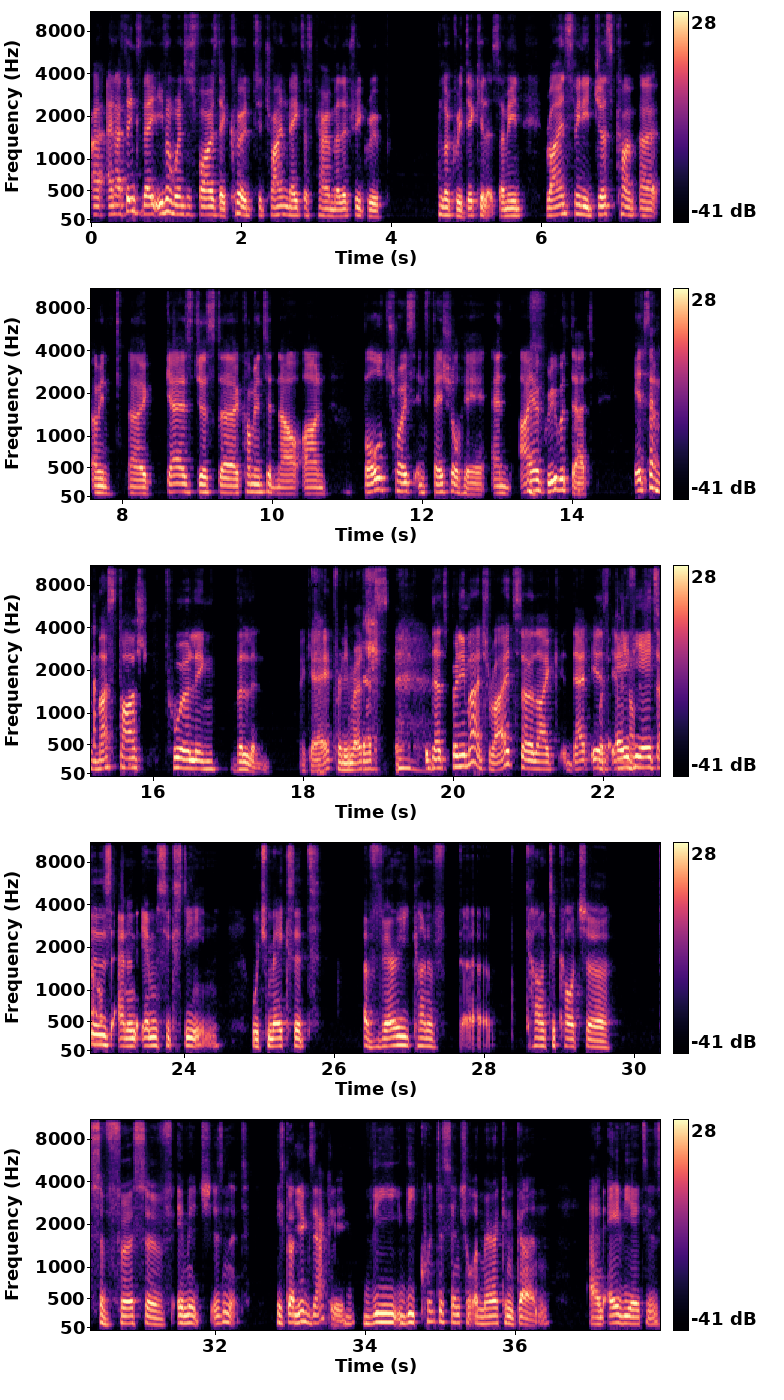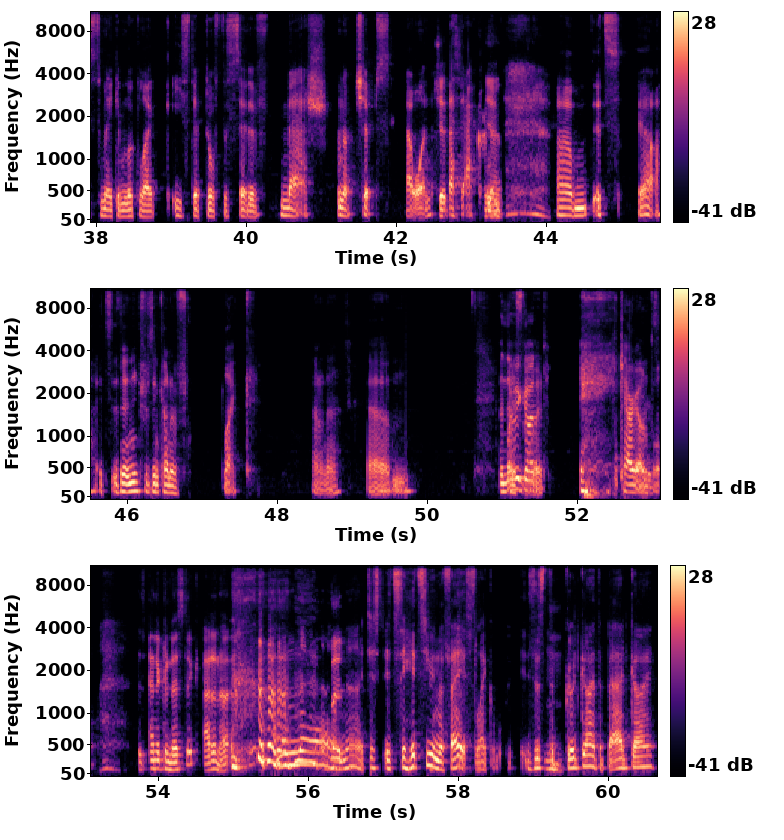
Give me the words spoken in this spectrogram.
uh, and I think they even went as far as they could to try and make this paramilitary group look ridiculous. I mean, Ryan Sweeney just com- uh, I mean, uh, Gaz just uh, commented now on bold choice in facial hair, and I agree with that. It's a mustache twirling villain. Okay, Pretty much. that's that's pretty much right. So like that is with and aviators and an M16, which makes it a very kind of uh, counterculture, subversive image, isn't it? He's got Yeah, exactly. the the quintessential American gun and aviators to make him look like he stepped off the set of MASH. No, Chips. That one. Chips, That's acronym. Um, it's yeah, it's, it's an interesting kind of like I don't know. Um, And then we got carry on, Paul. anachronistic. I don't know. no, but no, it just it's, it hits you in the face. Like, is this the Mm. good guy, the bad guy?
